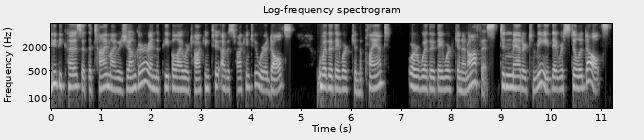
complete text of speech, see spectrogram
Maybe because at the time i was younger and the people i were talking to i was talking to were adults whether they worked in the plant or whether they worked in an office didn't matter to me. They were still adults.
